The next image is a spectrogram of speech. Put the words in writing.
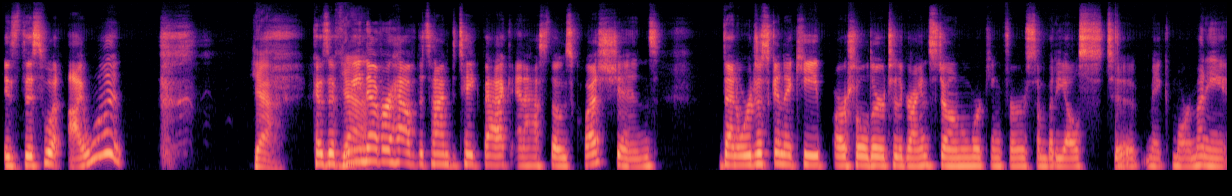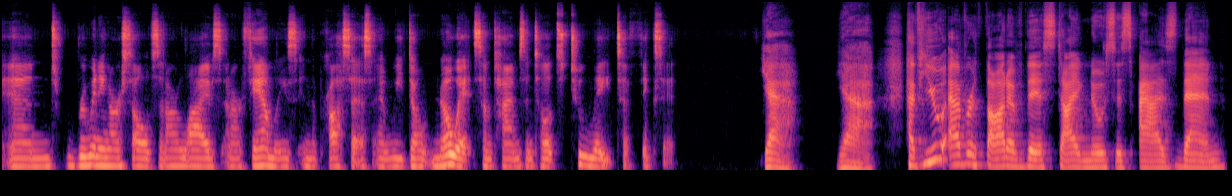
is this what I want? yeah. Because if yeah. we never have the time to take back and ask those questions, then we're just going to keep our shoulder to the grindstone working for somebody else to make more money and ruining ourselves and our lives and our families in the process. And we don't know it sometimes until it's too late to fix it. Yeah. Yeah. Have you ever thought of this diagnosis as then,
